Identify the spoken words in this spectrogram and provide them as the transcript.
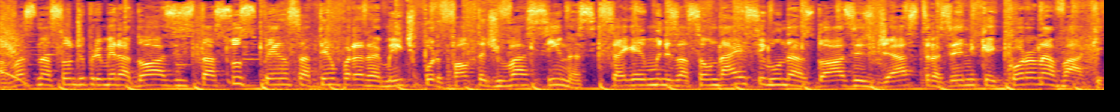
A vacinação de primeira dose está suspensa temporariamente por falta de vacinas. Segue a imunização das segundas doses de AstraZeneca e Coronavac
